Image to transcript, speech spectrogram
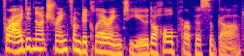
For I did not shrink from declaring to you the whole purpose of God.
